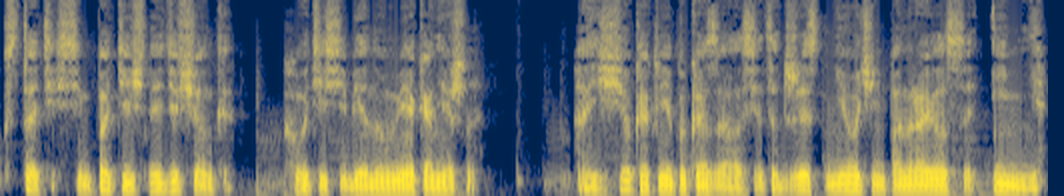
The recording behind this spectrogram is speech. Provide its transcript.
Кстати, симпатичная девчонка, хоть и себе на уме, конечно. А еще, как мне показалось, этот жест не очень понравился Инне.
